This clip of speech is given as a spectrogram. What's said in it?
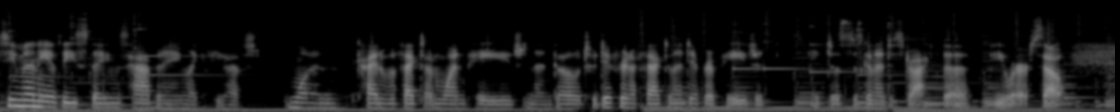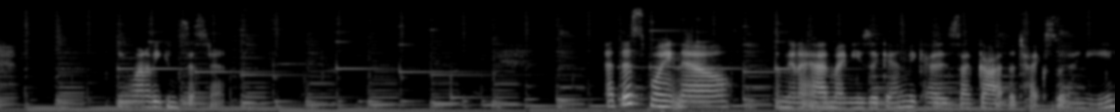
too many of these things happening, like if you have one kind of effect on one page and then go to a different effect on a different page, it, it just is going to distract the viewer. So you want to be consistent. At this point now, I'm going to add my music in because I've got the text that I need.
